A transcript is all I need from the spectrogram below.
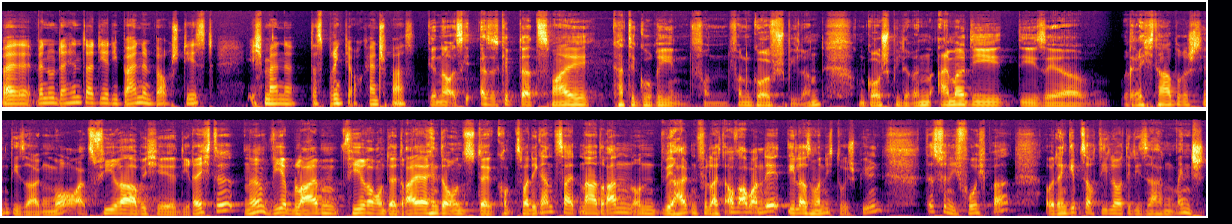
weil wenn du dahinter dir die Beine im Bauch stehst, ich meine, das bringt ja auch keinen Spaß. Genau, es gibt, also es gibt da zwei Kategorien von, von Golfspielern und Golfspielerinnen. Einmal die, die sehr rechthaberisch sind, die sagen, oh, als Vierer habe ich hier die Rechte, ne? wir bleiben Vierer und der Dreier hinter uns, der kommt zwar die ganze Zeit nah dran und wir halten vielleicht auf, aber nee, die lassen wir nicht durchspielen. Das finde ich furchtbar. Aber dann gibt es auch die Leute, die sagen, Mensch,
